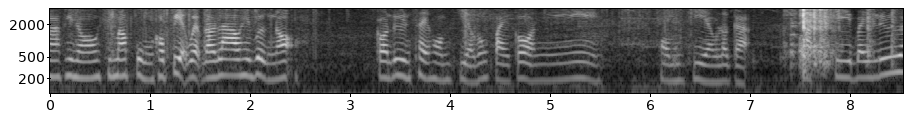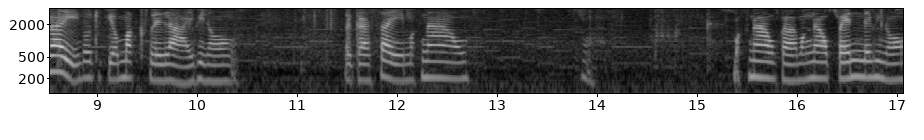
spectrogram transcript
มาพี่น้องสิมาปรุงข้าวเปียกแบบลาวๆให้เบิ่งเนาะก่อนอื่นใส่หอมเจียวลงไปก่อนนี่หอมเจียวแล้วก็ผักชีใบเลื่อยโนตุเกียวมักหลายๆ พี่น้อง แล้วก็ใส่มักนาวอืมมักนาวกับมักนาวเป็นได้พี่น้อง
